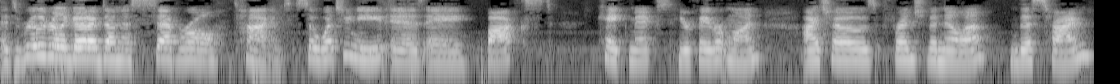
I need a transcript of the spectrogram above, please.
it's really, really good. I've done this several times. So what you need is a boxed cake mix, your favorite one. I chose French vanilla this time.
